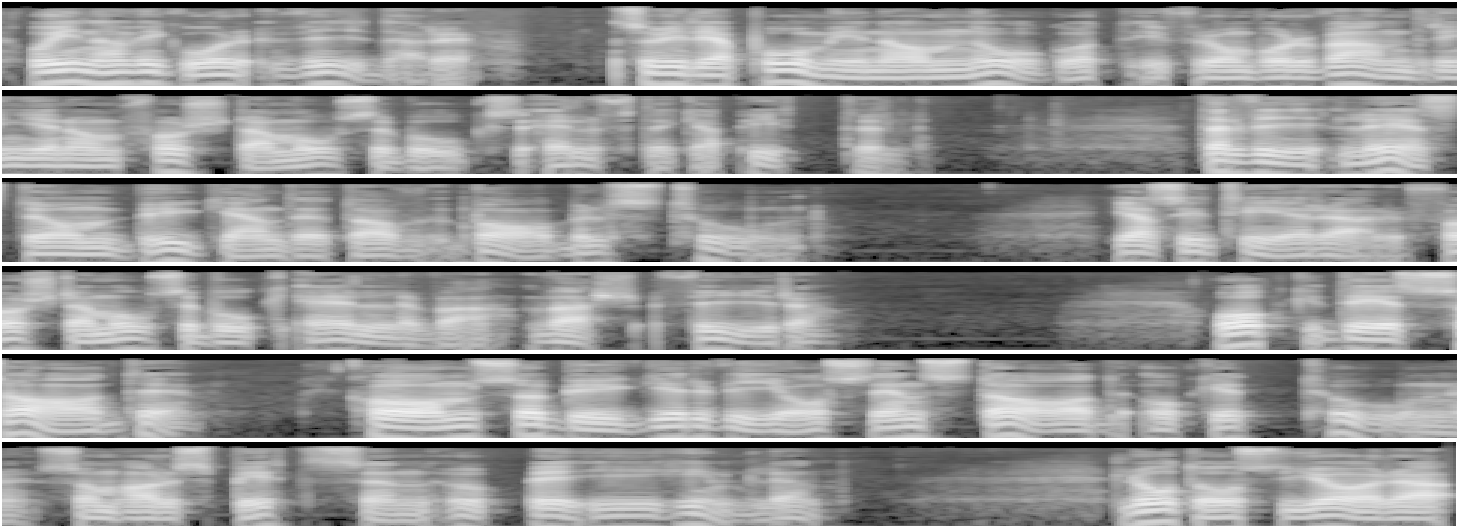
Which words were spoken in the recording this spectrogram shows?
Och innan vi går vidare så vill jag påminna om något ifrån vår vandring genom Första Moseboks elfte kapitel, där vi läste om byggandet av Babels torn. Jag citerar Första Mosebok 11, vers 4. Och det sade, kom så bygger vi oss en stad och ett torn som har spetsen uppe i himlen. Låt oss göra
